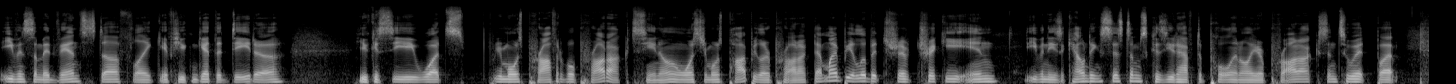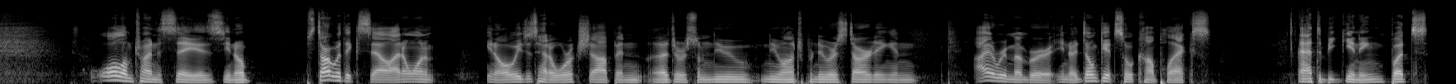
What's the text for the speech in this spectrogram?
even some advanced stuff. Like if you can get the data you can see what's your most profitable product, you know, and what's your most popular product. That might be a little bit tri- tricky in even these accounting systems because you'd have to pull in all your products into it. But all I'm trying to say is, you know, start with Excel. I don't want to, you know, we just had a workshop and uh, there were some new new entrepreneurs starting, and I remember, you know, don't get so complex at the beginning, but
